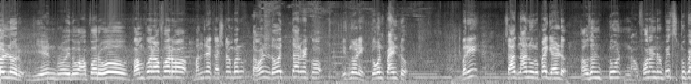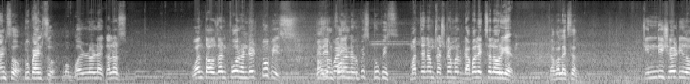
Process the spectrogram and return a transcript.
ಏಳ್ನೂರು. ಏನ್ ಬ್ರೋ ಇದು ಆಫರು ಬಂಪರ್ ಆಫರು ಬಂದರೆ ಕಸ್ಟಮರ್ ತಗೊಂಡು ಹೋಗ್ತಾ ಇರಬೇಕು. ಇದು ನೋಡಿ ಟೋನ್ ಪ್ಯಾಂಟು ಬರೀ ಸಾವಿರದ ನಾನ್ನೂರು ರೂಪಾಯಿಗೆ ಎರಡು. Thousand two four hundred rupees two pants two pants ಒಳ್ಳೊಳ್ಳೆ colours one thousand four hundred two piece thousand four hundred rupees two piece ಮತ್ತೆ ನಮ್ಮ ಕಸ್ಟಮರ್ ಡಬಲ್ ಎಕ್ಸೆಲ್ ಅವರಿಗೆ. ಡಬಲ್ ಎಕ್ಸೆಲ್ ಚಿಂದಿ ಶರ್ಟ್ ಇದು.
